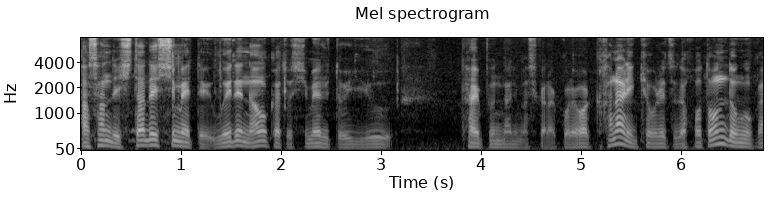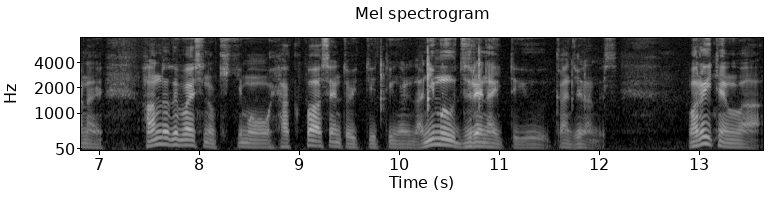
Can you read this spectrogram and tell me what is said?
挟んで下で締めて上でなおかつ締めるというタイプになりますからこれはかなり強烈でほとんど動かない。ハンドデバイスの機器も100%言って言っていいぐらい何もずれないという感じなんです。悪い点は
